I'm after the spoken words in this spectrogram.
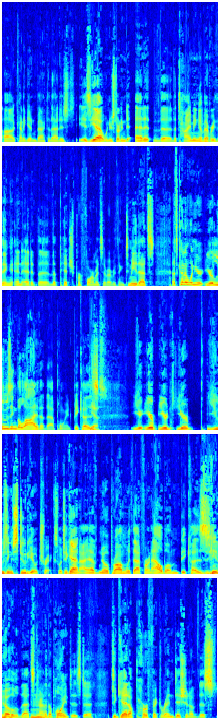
uh, kind of getting back to that, is is yeah, when you're starting to edit the the timing of everything and edit the the pitch performance of everything. To me, that's that's kind of when you're you're losing the live at that point because Yes. you're you're you're you're using studio tricks, which again, I have no problem with that for an album because you know that's mm-hmm. kind of the point is to to get a perfect rendition of this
